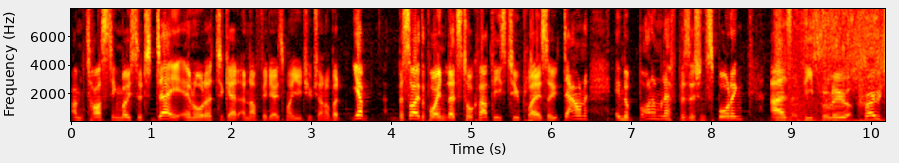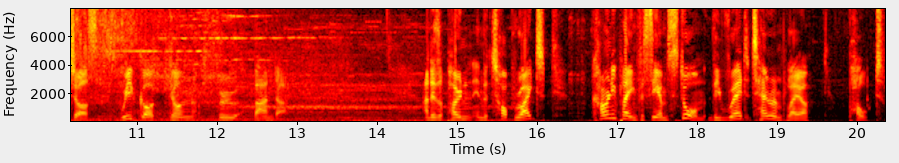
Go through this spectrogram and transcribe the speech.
I'm casting most of today in order to get enough videos to my YouTube channel. But, yep, beside the point, let's talk about these two players. So, down in the bottom left position, spawning as the blue Protoss, we've got Gung Fu Banda. And his opponent in the top right, currently playing for CM Storm, the red Terran player, Polt.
